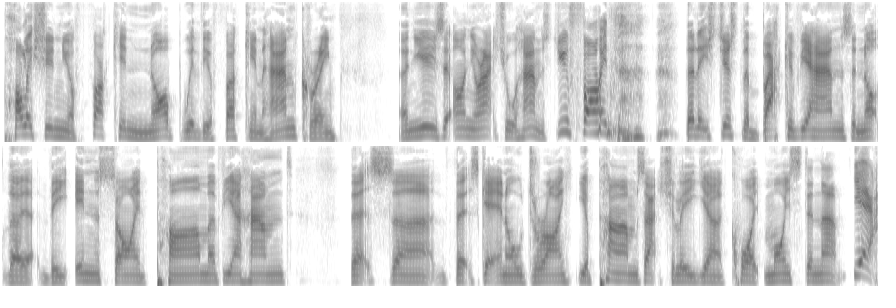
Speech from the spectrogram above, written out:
polishing your fucking knob with your fucking hand cream and use it on your actual hands. Do you find that it's just the back of your hands and not the the inside palm of your hand that's uh, that's getting all dry. Your palm's actually uh, quite moist in that. Yeah,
